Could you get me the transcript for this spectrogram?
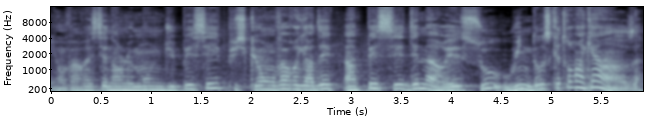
Et on va rester dans le monde du PC, puisqu'on va regarder un PC démarrer sous Windows 95.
